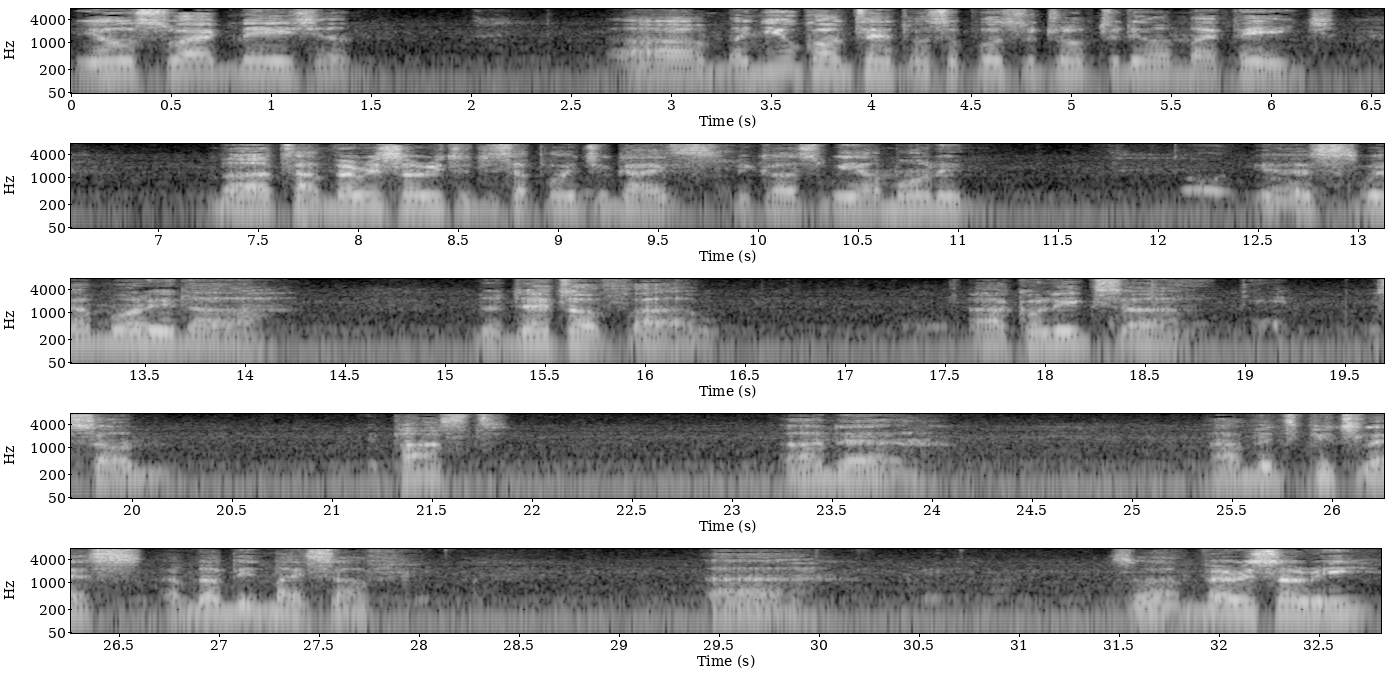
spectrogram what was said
Yo, Swag Nation. Um, a new content was supposed to drop today on my page, but I'm very sorry to disappoint you guys because we are mourning. Yes, we are mourning uh, the death of uh, our colleague's uh, son. He passed, and uh, I've been speechless. I've not been myself. Uh, so I'm very sorry.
